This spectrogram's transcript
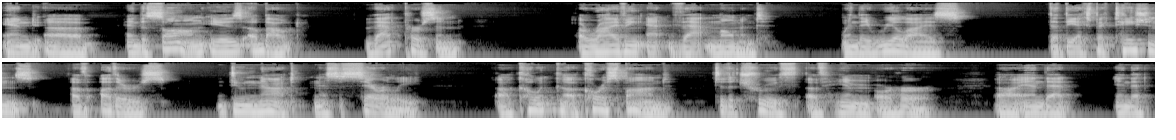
and uh, and the song is about that person arriving at that moment when they realize that the expectations of others do not necessarily uh, co- uh, correspond to the truth of him or her, uh, and that and that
